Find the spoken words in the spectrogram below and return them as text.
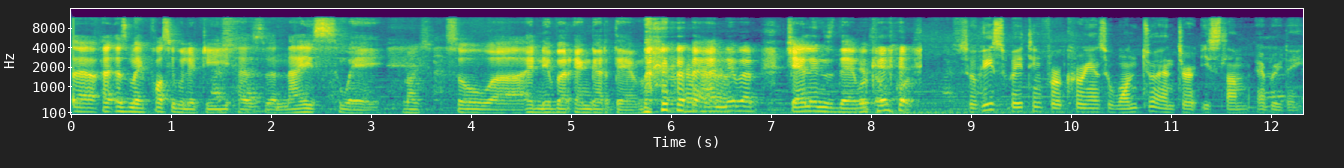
Uh, as my possibility has a nice way. Nice. So uh, I never anger them. I never challenge them. Okay. So he's waiting for Koreans who want to enter Islam every day.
